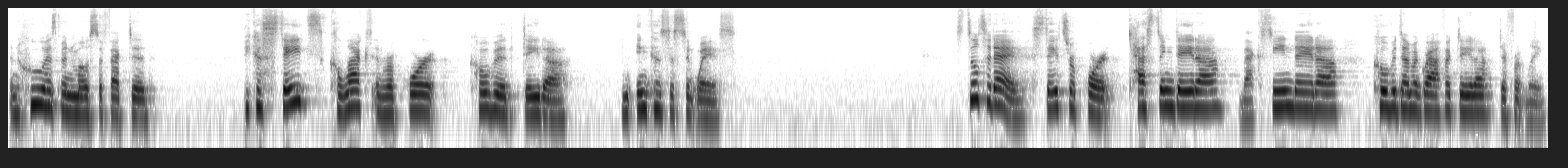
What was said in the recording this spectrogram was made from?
and who has been most affected. Because states collect and report COVID data in inconsistent ways. Still today, states report testing data, vaccine data, COVID demographic data differently.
